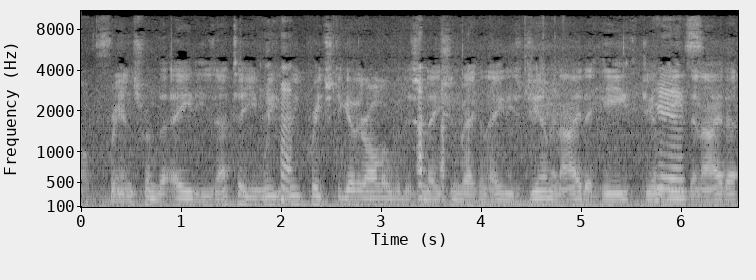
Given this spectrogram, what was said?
uh, friends from the '80s. I tell you, we, we preached together all over this nation back in the '80s. Jim and Ida Heath, Jim Yes. Heath and Ida,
